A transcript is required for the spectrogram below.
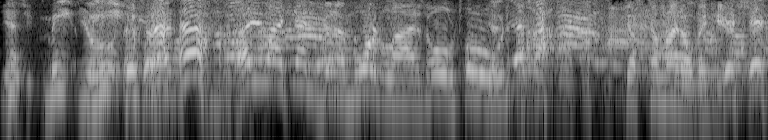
Yes, you, Me? you. Me? That's right. How you like that? He's gonna immortalize old Toad. Just come right over here. sir.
